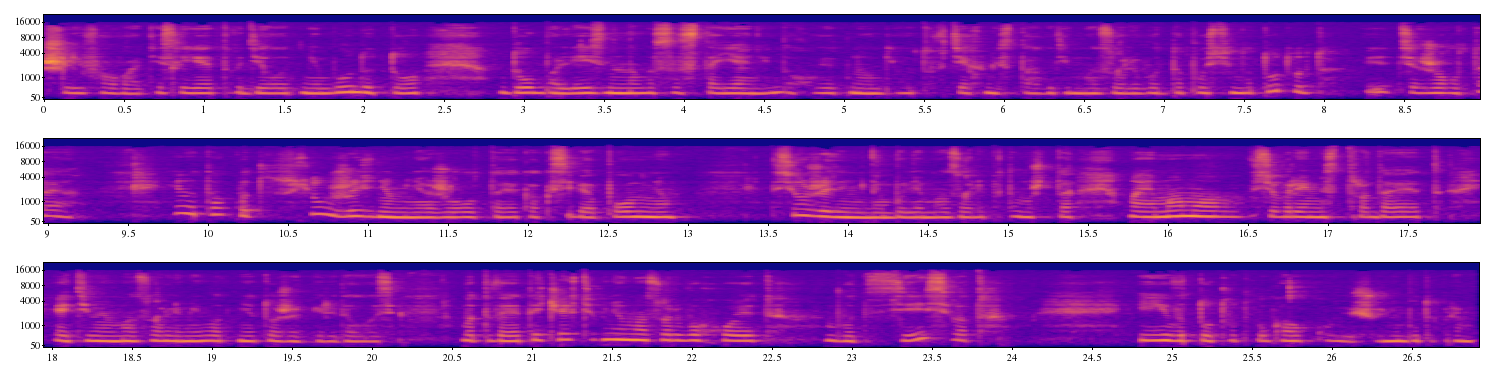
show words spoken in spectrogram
шлифовать. Если я этого делать не буду, то до болезненного состояния доходят ноги. Вот в тех местах, где мозоли. Вот, допустим, вот тут вот, видите, желтая. И вот так вот всю жизнь у меня желтая, как себя помню. Всю жизнь у меня были мозоли, потому что моя мама все время страдает этими мозолями. Вот мне тоже передалось. Вот в этой части у меня мозоль выходит. Вот здесь вот. И вот тут вот в уголку еще не буду прям,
